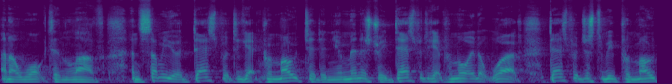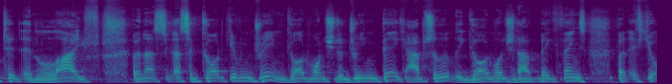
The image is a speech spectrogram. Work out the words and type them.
and I walked in love. And some of you are desperate to get promoted in your ministry, desperate to get promoted at work, desperate just to be promoted in life. And that's, that's a God given dream. God wants you to dream big. Absolutely. God wants you to have big things. But if you're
